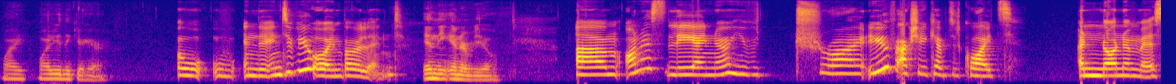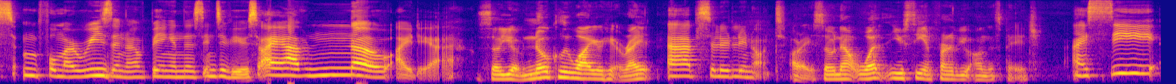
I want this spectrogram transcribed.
Why, why do you think you're here? Oh, in the interview or in Poland? In the interview. Um, honestly, I know you've tried. You've actually kept it quite anonymous mm, for my reason of being in this interview, so I have no idea. So you have no clue why you're here, right? Absolutely not. All right. So now, what you see in front of you on this page? I see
